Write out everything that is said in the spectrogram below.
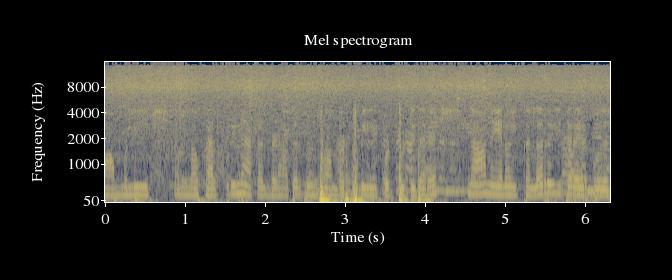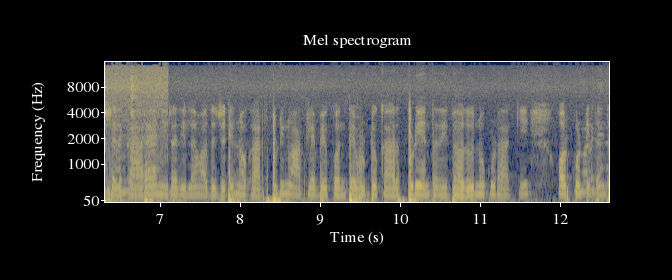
ಮಾಮೂಲಿ ನಾವು ಖಾರದ ಪುಡಿನೇ ಹಾಕೋದು ಬೇಡ, ಆ ಥರದ್ದು ಒಂದು ಸಾಂಬಾರು ಪುಡಿ ಕೊಟ್ಬಿಟ್ಟಿದ್ದಾರೆ. ನಾನು ಏನೋ ಈ ಕಲರ್ ಈ ಥರ ಇರ್ಬೋದು ಅಷ್ಟೇ, ಅದು ಖಾರ ಏನು ಇರೋದಿಲ್ಲ, ಅದ್ರ ಜೊತೆಗೆ ನಾವು ಖಾರದ ಪುಡಿನೂ ಹಾಕ್ಲೇಬೇಕು ಅಂತ ಹೇಳ್ಬಿಟ್ಟು ಖಾರದ ಪುಡಿ ಅಂತಂದಿದ್ದು ಅದನ್ನು ಕೂಡ ಹಾಕಿ ಅವ್ರು ಕೊಟ್ಟಿದ್ದಂಥ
